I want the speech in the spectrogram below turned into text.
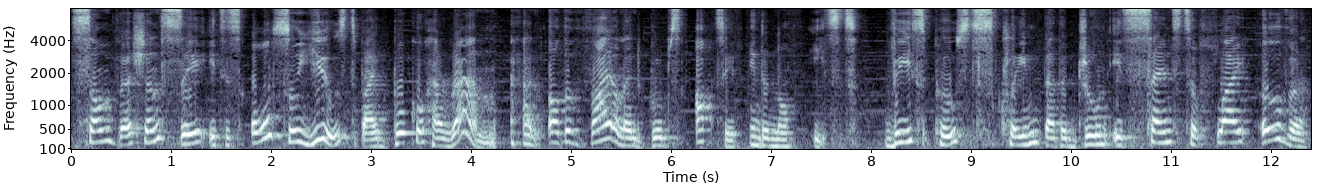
Some versions say it is also used by Boko Haram and other violent groups active in the northeast. These posts claim that the drone is sent to fly over,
